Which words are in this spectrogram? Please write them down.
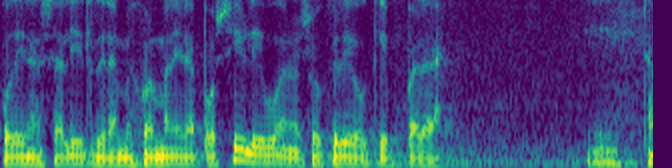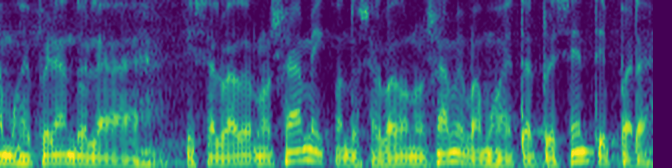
pudieran salir de la mejor manera posible y bueno, yo creo que para eh, estamos esperando la, que Salvador nos llame y cuando Salvador nos llame vamos a estar presentes para,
